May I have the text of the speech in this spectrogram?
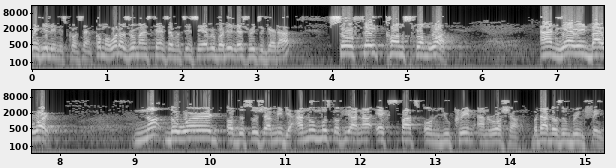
where healing is concerned. Come on, what does Romans 10 17 say? Everybody, let's read together. So, faith comes from what? And hearing by what? Not the word of the social media. I know most of you are now experts on Ukraine and Russia, but that doesn't bring faith,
